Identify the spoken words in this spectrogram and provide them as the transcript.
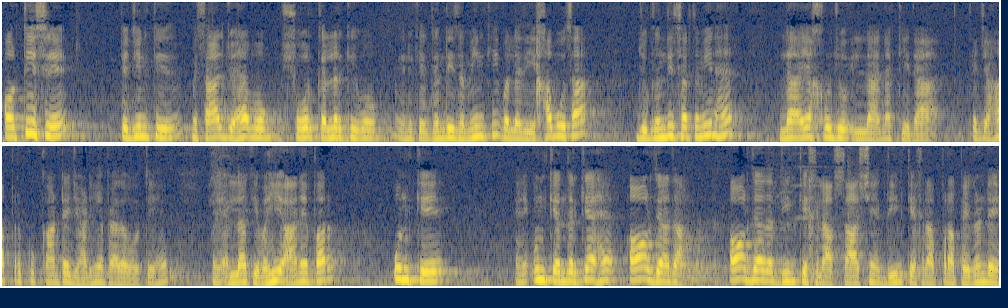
اور تیسرے کہ جن کی مثال جو ہے وہ شور کلر کی وہ یعنی کہ گندی زمین کی ولدی خبو تھا جو گندی سرزمین ہے، لا یخرج اللہ نقیدہ کہ جہاں پر کوئی کانٹے جھاڑیاں پیدا ہوتے ہیں یعنی اللہ کی وہی آنے پر ان کے یعنی ان کے اندر کیا ہے، اور زیادہ اور زیادہ دین کے خلاف سازشیں، دین کے خلاف پراپیگنڈے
